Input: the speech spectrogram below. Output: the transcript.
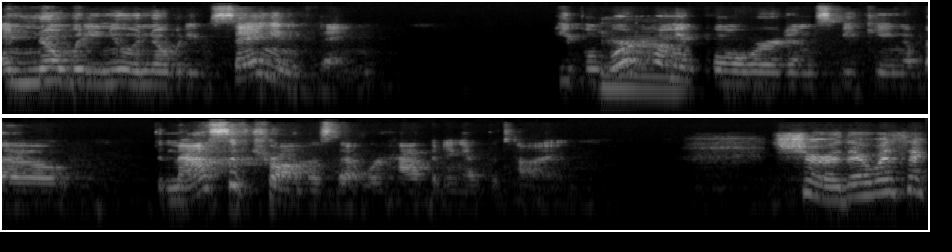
and nobody knew and nobody was saying anything. People yeah. were coming forward and speaking about the massive traumas that were happening at the time. Sure, there was a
